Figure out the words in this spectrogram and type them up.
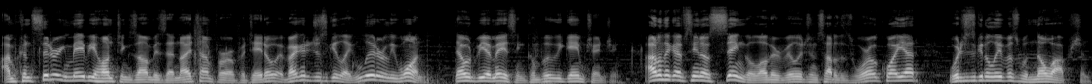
I'm considering maybe hunting zombies at nighttime for a potato. If I could just get like literally one, that would be amazing, completely game changing. I don't think I've seen a single other village inside of this world quite yet, which is going to leave us with no option.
